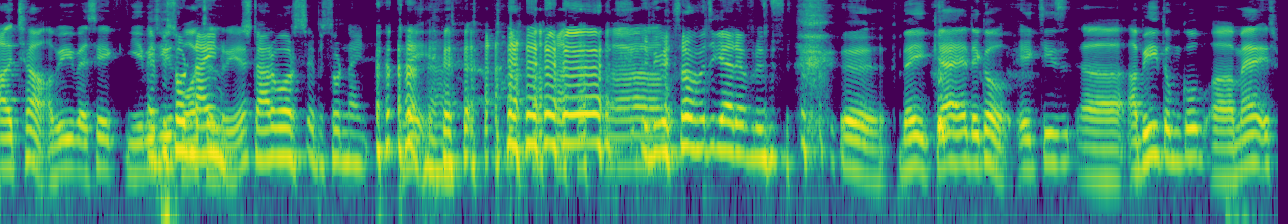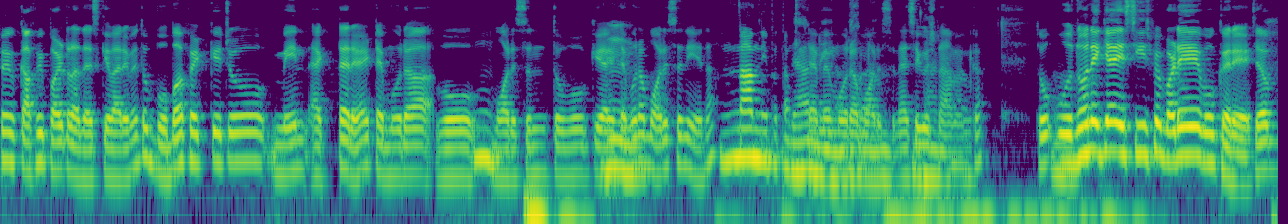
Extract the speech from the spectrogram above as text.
अच्छा अभी वैसे एक ये भी एपिसोड बहुत चल रही nine Star Wars episode nine समझ गया रेफरेंस नहीं क्या है देखो एक चीज़ अभी तुमको मैं इसमें काफ़ी पढ़ रहा था इसके बारे में तो बोबा फेट के जो मेन एक्टर है टेमुरा वो मॉरिसन तो वो क्या है? टेमुरा मॉरिसन ही है ना? नाम नहीं पता टेमुरा मॉरिसन ऐसे कुछ नाम है उनका। तो उन्होंने क्या इस चीज़ पे बड़े वो करे जब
